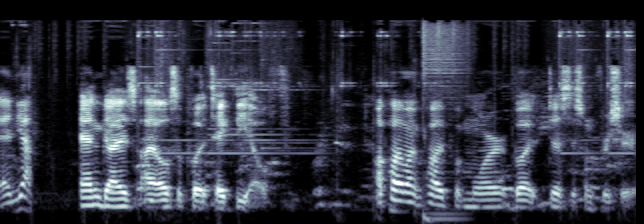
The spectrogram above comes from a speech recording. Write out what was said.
And yeah. And guys, I also put Take the Elf. I'll probably might probably put more, but just this one for sure.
